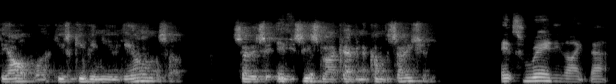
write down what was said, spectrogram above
the artwork is giving you the answer. So it's, it's just like having a conversation. it's really like that.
